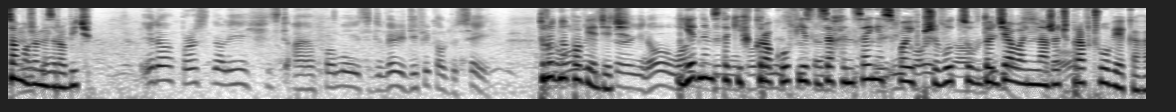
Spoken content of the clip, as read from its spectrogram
Co możemy zrobić? Trudno powiedzieć. Jednym z takich kroków jest zachęcenie swoich przywódców do działań na rzecz praw człowieka.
